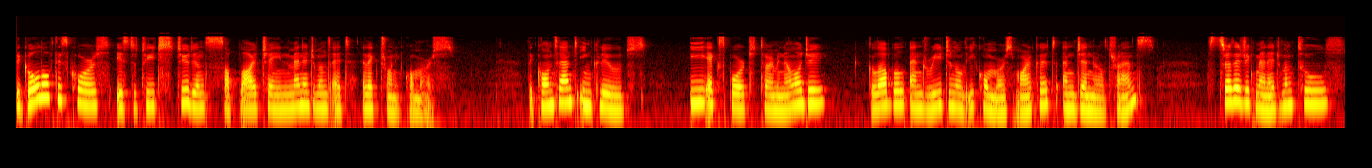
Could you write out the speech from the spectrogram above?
The goal of this course is to teach students supply chain management at electronic commerce. The content includes e-export terminology, global and regional e-commerce market and general trends, strategic management tools,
